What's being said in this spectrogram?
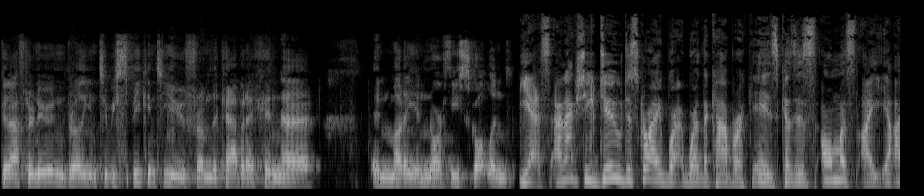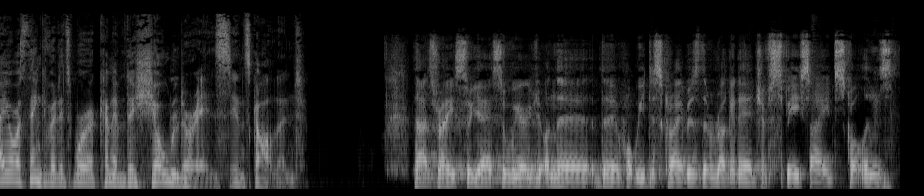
Good afternoon. Brilliant to be speaking to you from the Cabrach in uh, in Moray in northeast Scotland. Yes, and actually do describe where, where the Cabrach is because it's almost I I always think of it it's where kind of the shoulder is in Scotland. That's right. So yeah, so we're on the the what we describe as the rugged edge of Speyside, Scotland's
